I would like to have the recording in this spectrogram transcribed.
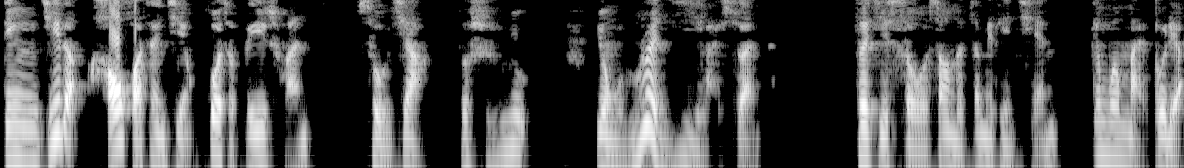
顶级的豪华战舰或者飞船售价都是入用润亿来算的，自己手上的这么点钱根本买不了，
